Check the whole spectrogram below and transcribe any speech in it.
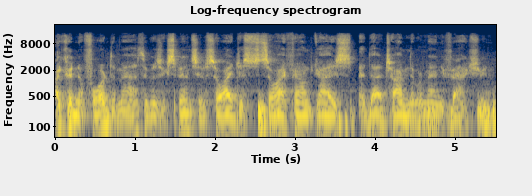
I couldn't afford the meth; it was expensive. So I just so I found guys at that time that were manufacturing.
